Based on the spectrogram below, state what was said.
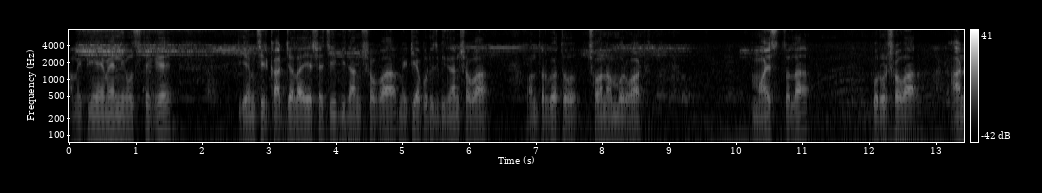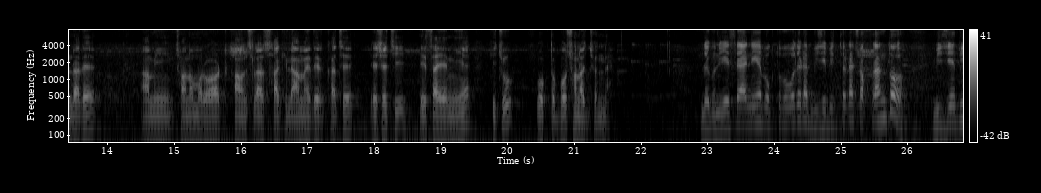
আমি পিএমএন নিউজ থেকে টিএমসির কার্যালয়ে এসেছি, বিধানসভা, মেটিয়াপুরুষ বিধানসভা অন্তর্গত ছ নম্বর ওয়ার্ড। মহেশতলা পৌরসভার আন্ডারে আমি ছ নম্বর ওয়ার্ড কাউন্সিলর শাকিল আহমেদের কাছে এসেছি এসআইএ নিয়ে কিছু বক্তব্য শোনার জন্যে। দেখুন এসআই নিয়ে বক্তব্য বলতে এটা বিজেপির তো একটা চক্রান্ত। বিজেপি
